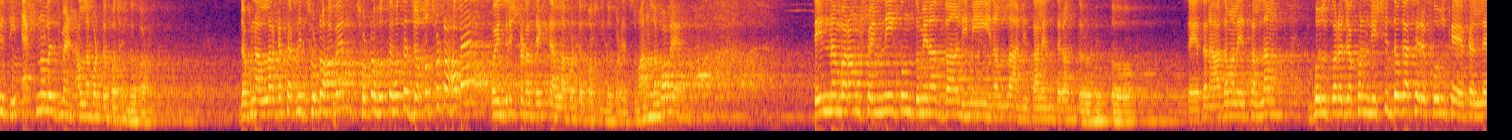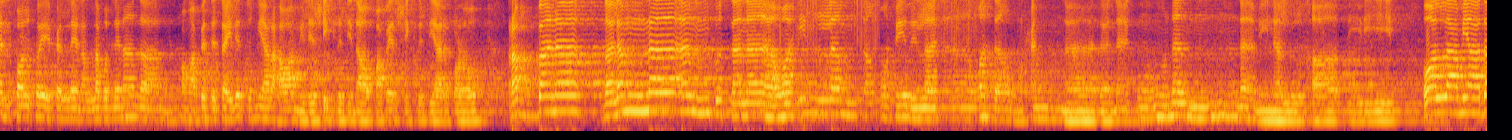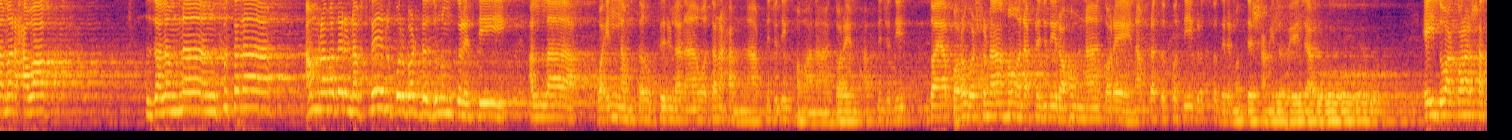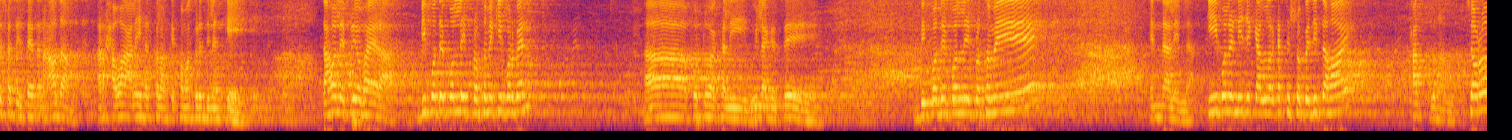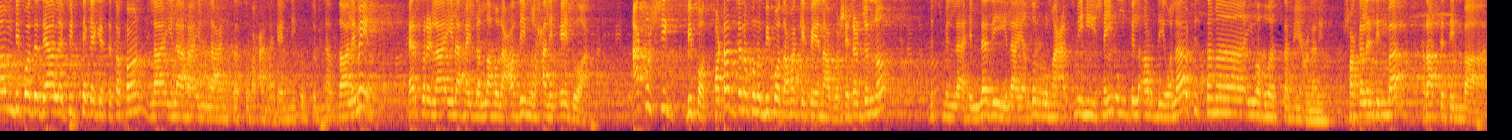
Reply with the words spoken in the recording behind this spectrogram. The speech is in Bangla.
স্বীকৃতি একনোলেজমেন্ট আল্লাহ বড্ড পছন্দ করে। যখন আল্লাহর কাছে আপনি ছোট হবেন, ছোট হতে হতে যত ছোট হবেন, ওই দৃশ্যটা দেখতে আল্লাহ বড্ড পছন্দ করে। সুবহানাল্লাহ বলেন। তিন নম্বর অংশ জালিমিন আল্লাহ আমি জালেমদের অন্তর্ভুক্ত। সৈয়দ আদম আলাইসাল্লাম ভুল করে যখন নিষিদ্ধ গাছের ফুল খেয়ে ফেললেন, ফল খেয়ে ফেললেন, আল্লাহ বললেন ক্ষমা পেতে চাইলে তুমি আর হাওয়া মিলে স্বীকৃতি দাও, পাপের স্বীকৃতি আর পড়ো রব্বানা যালামনা আনফুসানা ওয়া ইল্লাম তাগফির লানা ওয়া তারহামনা লানাকুনান্না মিনাল খাসিরিন। ও আল্লাহ, আমি আদম আর হাওয়া জালামনা আনফুসানা আমরা আমাদের নফসের উপর বড্ড জুলুম করেছি। আল্লাহ আপনি যদি ক্ষমা না করেন, আপনি যদি দয়া পরবশ না হন, আপনি যদি রহম না করেন, আমরা তো ক্ষতিগ্রস্তদের মধ্যে শামিল হয়ে যাব। এই দোয়া করার সাথে সাথে সাইয়েদানা আদম আর হাওয়া আলাইহিস সালামকে ক্ষমা করে দিলেন কে? তাহলে প্রিয় ভাইয়েরা, বিপদে পড়লেই প্রথমে কি পড়বেন? আ, পটুয়াখালী ভুইলা গেছে। বিপদে পড়লেই প্রথমে ইন্নালিল্লাহ কি বলে নিজেকে আল্লাহর কাছে সঁপে দিতে হয়? হাসবুনাল্লাহ। চরম বিপদে দেয়ালে পিঠ থেকে গেছে তখন, লা ইলাহা ইল্লা আনতা, সুবহানাকা ইন্নী কুনতু মিনাজ জালিমিন এরপরে লা ইলাহা ইল্লাল্লাহুল আযীমুল হালিম, এই দোয়া। আকস্মিক বিপদ, হঠাৎ যেন কোনো বিপদ আমাকে পেয়ে না বসে, এটার জন্য বিসমিল্লাহিল্লাযী লা ইয়াদুররু মা ইসমিহি শাইউন ফিল আরদি ওয়ালা ফিস সামাই ওয়া হুয়াস সামিউল আলিম। সকালে তিনবার, রাতে তিনবার।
